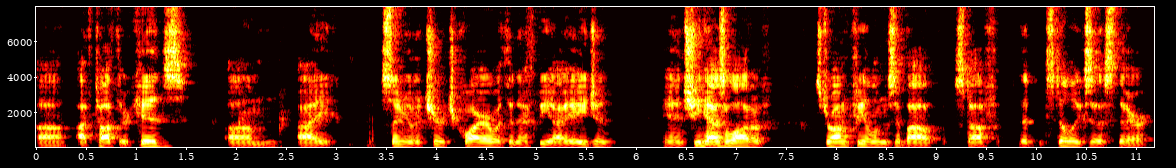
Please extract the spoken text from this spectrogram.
Uh, I've taught their kids. Um, I sing in a church choir with an FBI agent, and she has a lot of strong feelings about stuff that still exists there.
